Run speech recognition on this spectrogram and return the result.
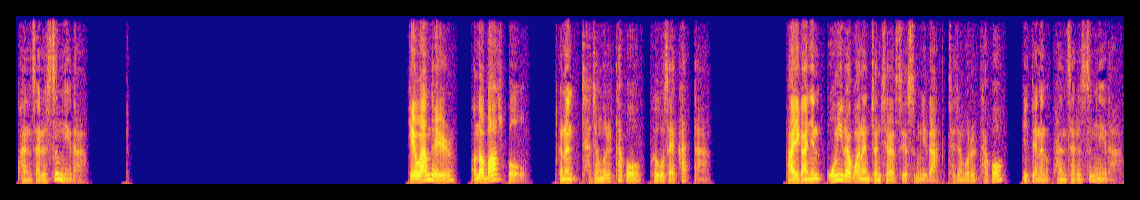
관사를 씁니다. He went there on a bicycle. 그는 자전거를 타고 그곳에 갔다. by가 아닌 on이라고 하는 전치사가 쓰였습니다. 자전거를 타고 이때는 관사를 씁니다.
